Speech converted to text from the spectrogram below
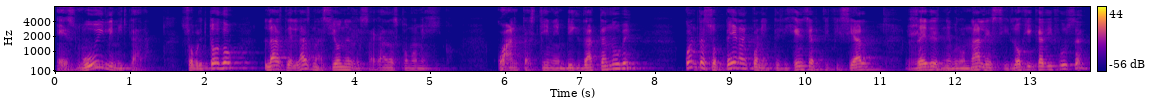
es muy limitada, sobre todo las de las naciones rezagadas como México. ¿Cuántas tienen Big Data nube? ¿Cuántas operan con inteligencia artificial redes neuronales y lógica difusa?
